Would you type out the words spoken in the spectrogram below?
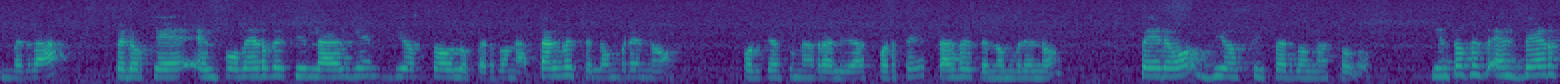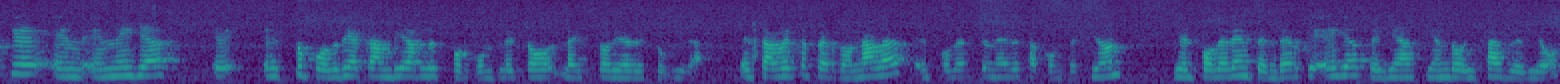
¿verdad? Pero que el poder decirle a alguien, Dios todo lo perdona. Tal vez el hombre no, porque es una realidad fuerte, tal vez el hombre no, pero Dios sí perdona todo. Y entonces el ver que en, en ellas eh, esto podría cambiarles por completo la historia de su vida. El saberse perdonadas, el poder tener esa confesión y el poder entender que ellas seguían siendo hijas de Dios,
